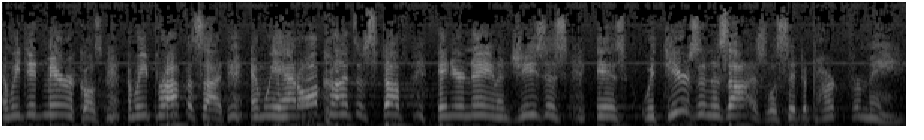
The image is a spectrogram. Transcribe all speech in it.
and we did miracles and we prophesied and we had all kinds of stuff in your name. And Jesus is, with tears in his eyes, will say, Depart from me.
